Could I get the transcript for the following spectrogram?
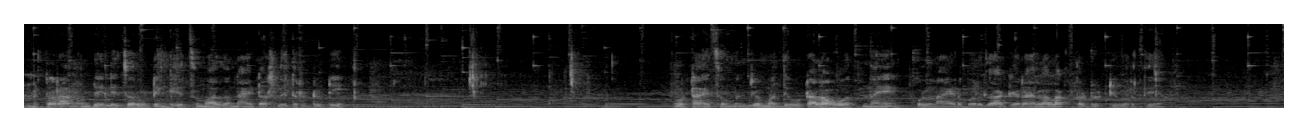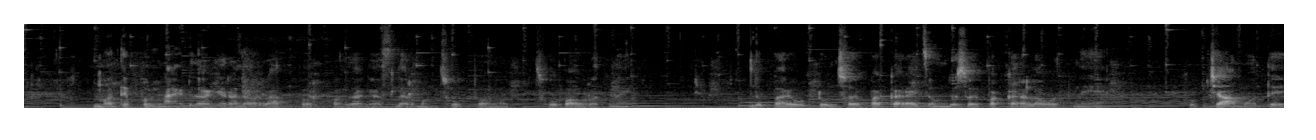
मित्रांनो डेलीचं रुटीन हेच माझं नाईट असले तर ड्युटी उठायचं म्हणजे मध्ये उठायला होत नाही. फुल नाईटभर जागे राहायला लागतं ड्युटीवरती मग ते फुल नाईट जागे राहिल्यावर रातभर जागे असल्यावर मग झोप मग झोप आवरत नाही. दुपारी उठून स्वयंपाक करायचं म्हणजे स्वयंपाक करायला होत नाही. खूप जाम होते.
